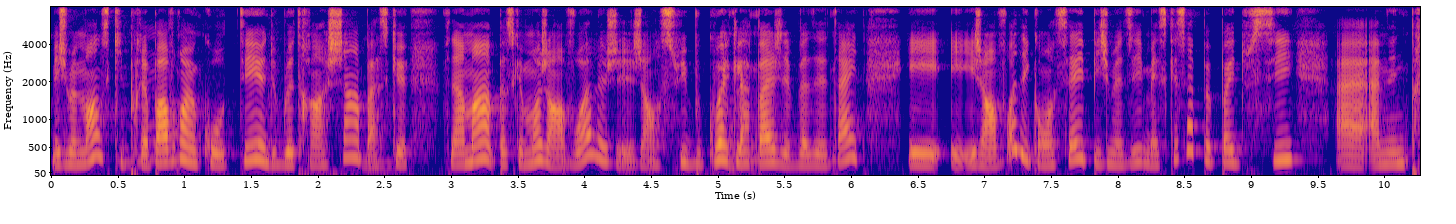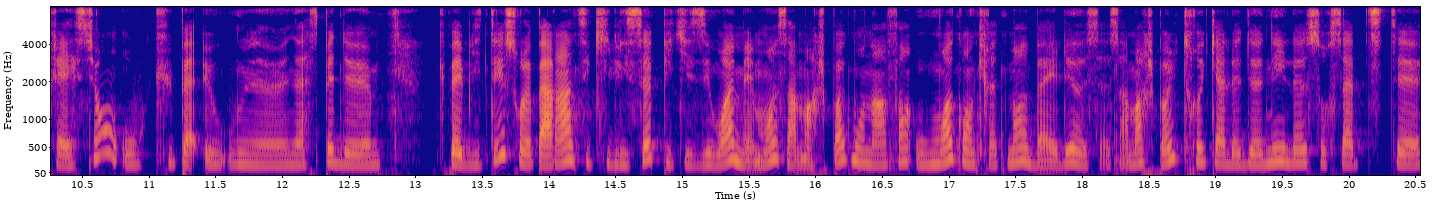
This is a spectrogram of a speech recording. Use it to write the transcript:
mais je me demande ce qui pourrait pas avoir un côté, un double tranchant, parce que finalement, parce que moi, j'en vois, j'en suis beaucoup avec la page des bases de tête, et, j'en vois des conseils, puis je me dis, mais est-ce que ça peut pas être aussi euh, amener une pression ou un aspect de culpabilité sur le parent tu sais, qui lit ça puis qui dit ouais mais moi ça marche pas avec mon enfant ou moi concrètement ben là ça, ça marche pas le truc qu'elle a donné là sur sa petite euh,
